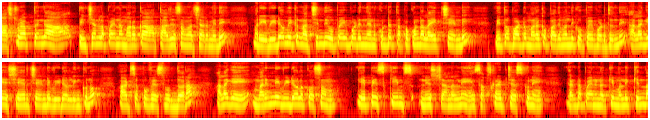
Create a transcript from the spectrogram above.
రాష్ట్ర వ్యాప్తంగా పింఛన్లపైన మరొక తాజా సమాచారం ఇది. మరి ఈ వీడియో మీకు నచ్చింది ఉపయోగపడింది అనుకుంటే తప్పకుండా లైక్ చేయండి. మీతో పాటు మరొక పది మందికి ఉపయోగపడుతుంది. అలాగే షేర్ చేయండి వీడియో లింకును వాట్సాప్ ఫేస్బుక్ ద్వారా. అలాగే మరిన్ని వీడియోల కోసం ఏపీ స్కీమ్స్ న్యూస్ ఛానల్ని సబ్స్క్రైబ్ చేసుకుని గంట పైన నొక్కి మళ్ళీ కింద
